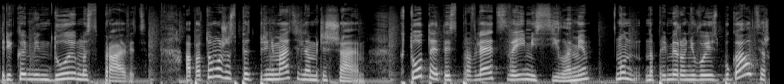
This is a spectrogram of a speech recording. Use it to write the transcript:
рекомендуем исправить. А потом уже с предпринимателем решаем. Кто-то это исправляет своими силами. Ну, например, у него есть бухгалтер,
